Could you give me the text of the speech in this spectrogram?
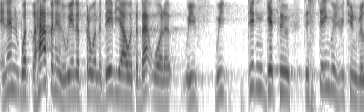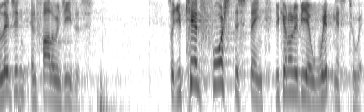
And then what happened is we end up throwing the baby out with the bathwater. We, we didn't get to distinguish between religion and following Jesus. So you can't force this thing, you can only be a witness to it.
